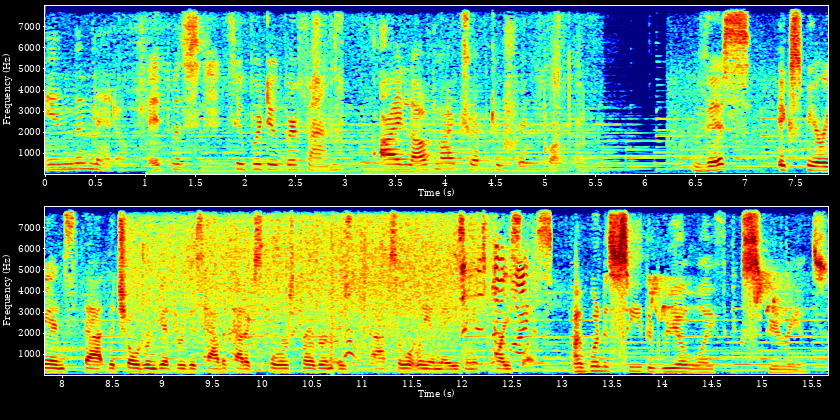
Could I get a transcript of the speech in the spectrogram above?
in the meadow. It was super duper fun. I love my trip to Frick Park. This experience that the children get through this Habitat Explorers program is absolutely amazing. It's priceless. I want to see the real life experience.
